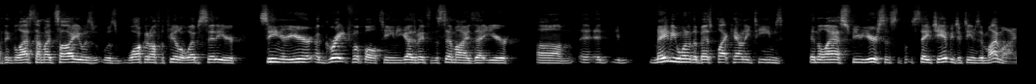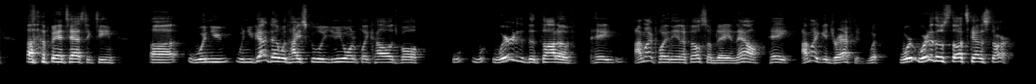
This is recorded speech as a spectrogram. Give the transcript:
I think the last time I saw you was was walking off the field at Webb City your senior year. A great football team. You guys made to the semis that year. Um, it, it, maybe one of the best Platte County teams in the last few years since the state championship teams in my mind. A fantastic team. Uh, when you when you got done with high school, you knew you want to play college ball. Where did the thought of hey, I might play in the NFL someday, and now hey, I might get drafted? Where where, where did those thoughts kind of start?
